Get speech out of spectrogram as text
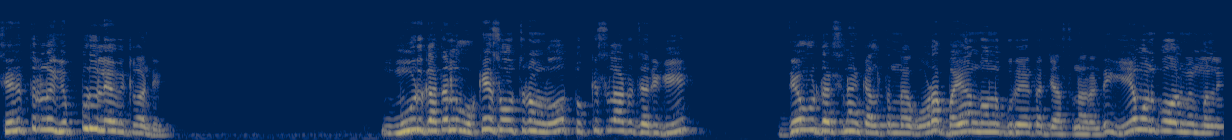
చరిత్రలో ఎప్పుడూ లేవు ఇట్లాంటివి మూడు ఘటనలు ఒకే సంవత్సరంలో తొక్కిసలాట జరిగి దేవుడి దర్శనానికి వెళ్తున్నా కూడా భయాందోళనకు గురయ్యేటట్టు చేస్తున్నారంటే ఏమనుకోవాలి మిమ్మల్ని?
